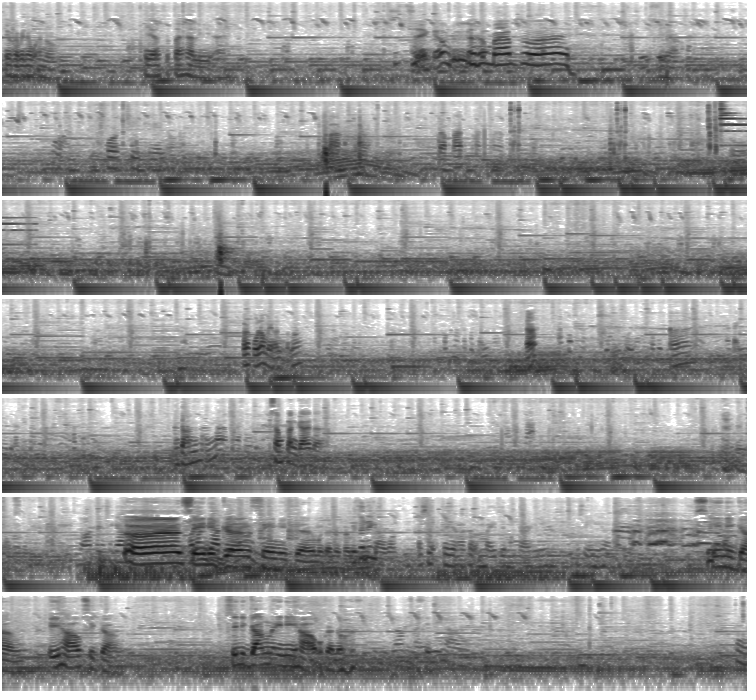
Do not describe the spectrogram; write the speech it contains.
Yung kami ng ano. Ayan sa tanghalian. Seka, hindi ka ng babso ay. Ayan. For chicken. Oh. Pak. Dapat pak pak. Parang kulang may ano lang. Ha? Ah. Ang dami mo. oh. Isang planggana. Ah, sinigang, sinigang. Magano kami Ito din. Kasi kaya nga maitim ang karne. Kasi inihaw. Sinigang. Ihaw, sigang. Sinigang na inihaw, gano'n. Sigang na inihaw. Ito.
